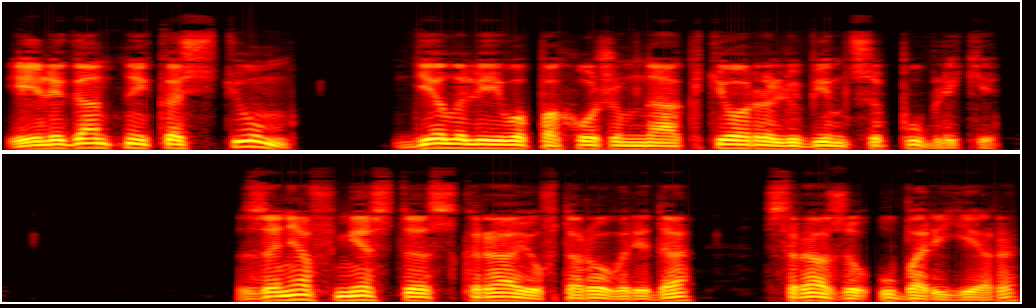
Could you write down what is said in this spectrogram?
и элегантный костюм делали его похожим на актера-любимца публики. Заняв место с краю второго ряда, сразу у барьера,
